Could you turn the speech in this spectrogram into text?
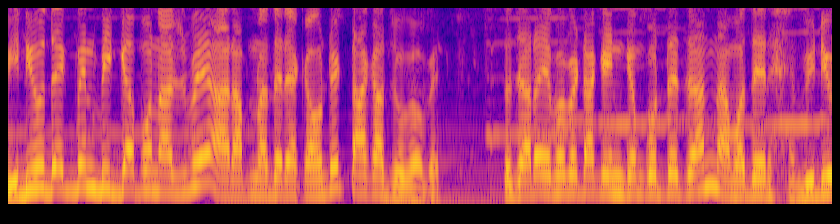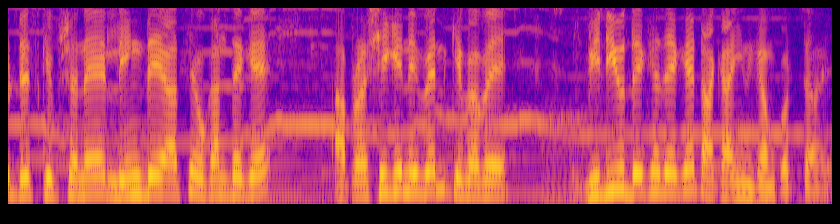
ভিডিও দেখবেন, বিজ্ঞাপন আসবে আর আপনাদের অ্যাকাউন্টে টাকা যোগ হবে। তো যারা এভাবে টাকা ইনকাম করতে চান, আমাদের ভিডিও ডিসক্রিপশনে লিঙ্ক দেওয়া আছে, ওখান থেকে আপনারা শিখে নেবেন কীভাবে ভিডিও দেখে দেখে টাকা ইনকাম করতে হয়।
